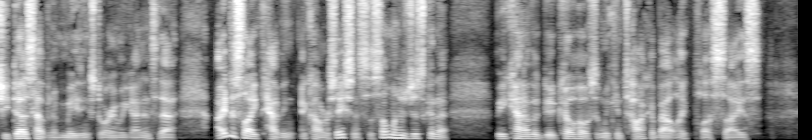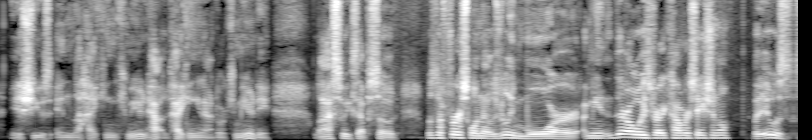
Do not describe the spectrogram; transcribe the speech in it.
she does have an amazing story, and we got into that. I just liked having a conversation. So someone who's just gonna be kind of a good co-host, and we can talk about like plus size issues in the hiking community, hiking and outdoor community. Last week's episode was the first one that was really more. I mean, they're always very conversational, but it was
